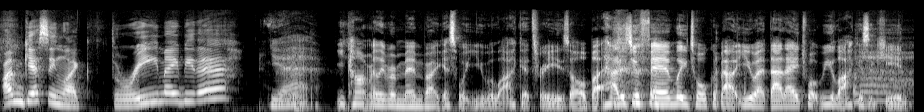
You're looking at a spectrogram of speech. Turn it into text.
I'm guessing like three, maybe there. Yeah. You can't really remember, I guess, what you were like at three years old, but how does your family talk about you at that age? What were you like as a kid?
